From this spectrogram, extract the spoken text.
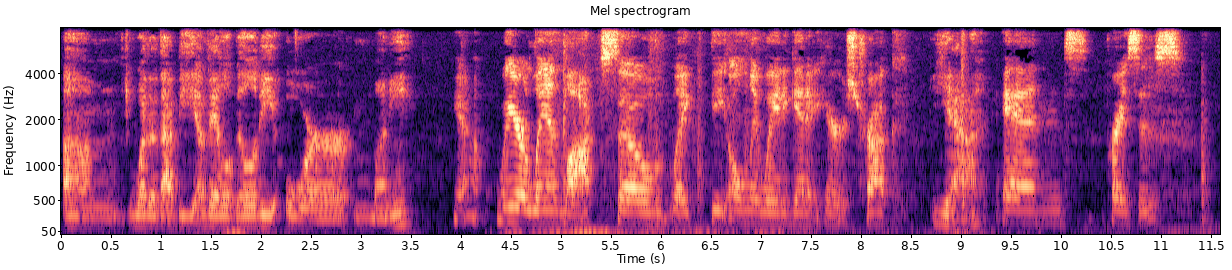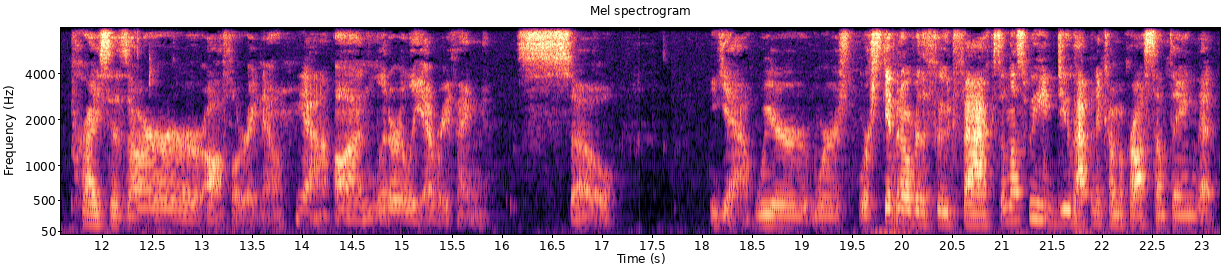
Um, whether that be availability or money. Yeah, we are landlocked, so like the only way to get it here is truck Yeah. and prices. Prices are awful right now. Yeah. on literally everything. So yeah, we're we're we're skipping over the food facts unless we do happen to come across something that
